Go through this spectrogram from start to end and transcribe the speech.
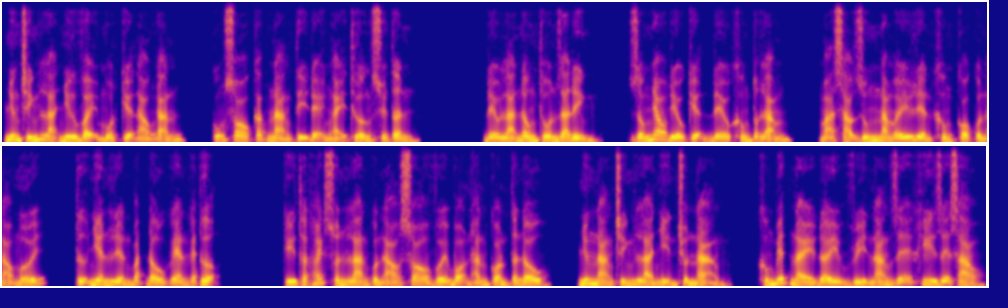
Nhưng chính là như vậy một kiện áo ngắn, cũng so các nàng tỷ đệ ngày thường xuyên tân. Đều là nông thôn gia đình, giống nhau điều kiện đều không tốt lắm, mã xảo dung năm ấy liền không có quần áo mới, tự nhiên liền bắt đầu ghen ghét thượng. Kỳ thật hách Xuân Lan quần áo so với bọn hắn còn tân đâu, nhưng nàng chính là nhìn chuẩn nàng, không biết này đây vì nàng dễ khi dễ sao,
